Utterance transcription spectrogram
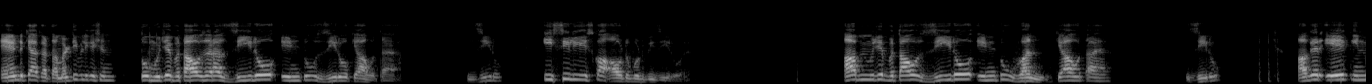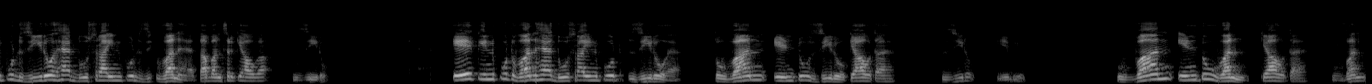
एंड क्या करता मल्टीप्लीकेशन। तो मुझे बताओ जरा, ज़ीरो इंटू ज़ीरो क्या होता है? ज़ीरो। इसीलिए इसका आउटपुट भी ज़ीरो है। अब मुझे बताओ, ज़ीरो इंटू वन क्या होता है? ज़ीरो। अगर एक इनपुट ज़ीरो है, दूसरा इनपुट वन है, तब आंसर क्या होगा? ज़ीरो। एक इनपुट वन है, दूसरा इनपुट ज़ीरो है तो वन इंटू ज़ीरो क्या होता है? ज़ीरो। ये भी वन इंटू वन क्या होता है? वन।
